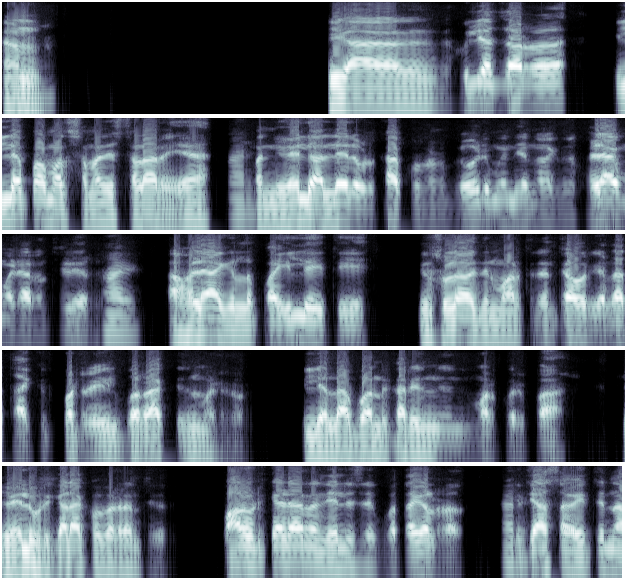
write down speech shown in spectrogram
ಹ್ಮ್. ಈಗ ಹುಲಿ ಅಜ್ಜಾರ ಇಲ್ಲಪ್ಪ ಮತ್ ಸಮಾಧಿ ಸ್ಥಳ ರೀ. ರೀ. ಮತ್ ನೀವೆಲ್ಲಿ ಅಲ್ಲೇ ಹುಡ್ಕಾಕ್ ಗೌಡಿ ಮಂದಿ ಏನಾಗಿದ್ರೆ ಹೊಳ್ಯಾಗ ಮಾಡ್ಯಾರ ಅಂತ ಹೇಳಿದ್ರು ಹಾ ರೀ. ಆ ಹೊಳೆ ಆಗಿಲ್ಲಪ್ಪ ಇಲ್ಲಿ ಐತಿ. ನೀವು ಸುಳ್ಳ ಇದನ್ ಮಾಡ್ತೀರಿ ಅಂತ ಅವ್ರಿಗೆಲ್ಲ ತಾಕೀತ್ ಕೊಟ್ರಿ ಇಲ್ಲಿ ಬರಾಕ್ ಇದನ್ ಮಾಡ್ರಿ ಅವ್ರು. ಇಲ್ಲಿ ಎಲ್ಲಾ ಬಂದ್ ಕರಿ ಇದನ್ ಮಾಡ್ಕೋರಿಪ್ಪ. ನೀವ್ ಎಲ್ಲಿ ಹುಡ್ಕ್ಯಾಡಕ್ ಹೋಗ್ಬೇಡ್ರಿ ಅಂತ ಹೇಳಿ ಬಾಳ ಹುಡ್ಕ್ಯಾಡ್ಯಾರ ನಂದ್ ಎಲ್ಲಿ ಸಿಗ್ ಗೊತ್ತಾಗಲ್ರ ಅದು. ಹಾ ರೀ. ಇತಿಹಾಸ ಐತಿ ನಾ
